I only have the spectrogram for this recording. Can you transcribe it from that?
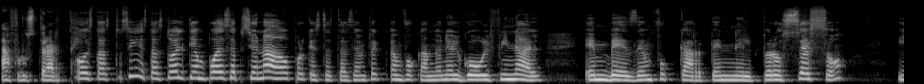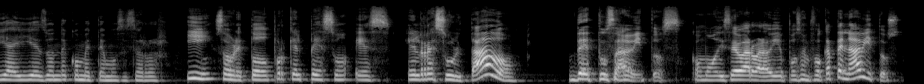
a frustrarte. O estás, sí, estás todo el tiempo decepcionado porque te estás enfocando en el goal final en vez de enfocarte en el proceso y ahí es donde cometemos ese error. Y sobre todo porque el peso es el resultado de tus hábitos. Como dice Bárbara, oye, pues enfócate en hábitos.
